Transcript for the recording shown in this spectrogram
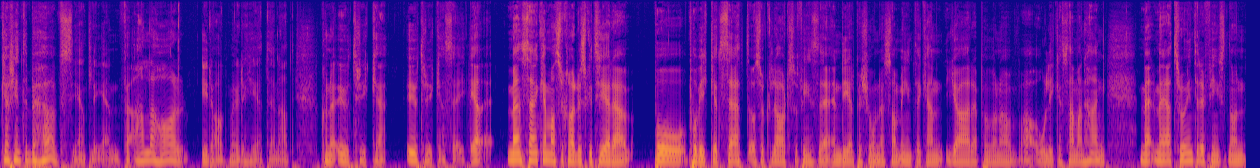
kanske inte behövs egentligen, för alla har idag möjligheten att kunna uttrycka, uttrycka sig. Men sen kan man såklart diskutera på, på vilket sätt och såklart så finns det en del personer som inte kan göra det på grund av ja, olika sammanhang. Men, men jag tror inte det finns någon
